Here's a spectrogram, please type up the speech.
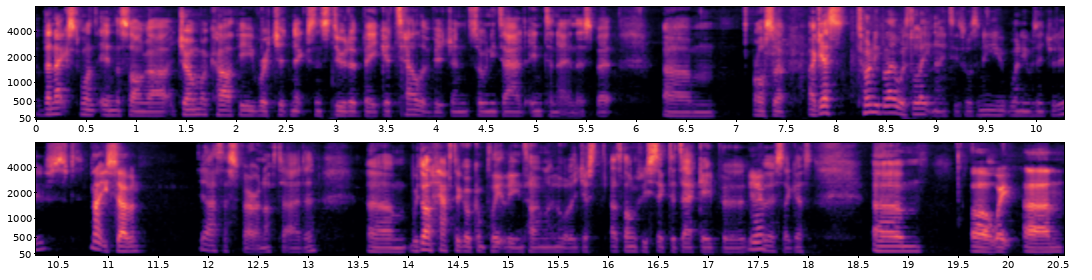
The next ones in the song are Joe McCarthy, Richard Nixon, Studebaker, television. So we need to add internet in this bit. Um, also, I guess Tony Blair was late nineties, wasn't he, when he was introduced? 97. Yeah, that's, that's fair enough to add in. Um, we don't have to go completely in timeline order, just as long as we stick to decade per Yeah. verse, I guess. Um, oh wait, um,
